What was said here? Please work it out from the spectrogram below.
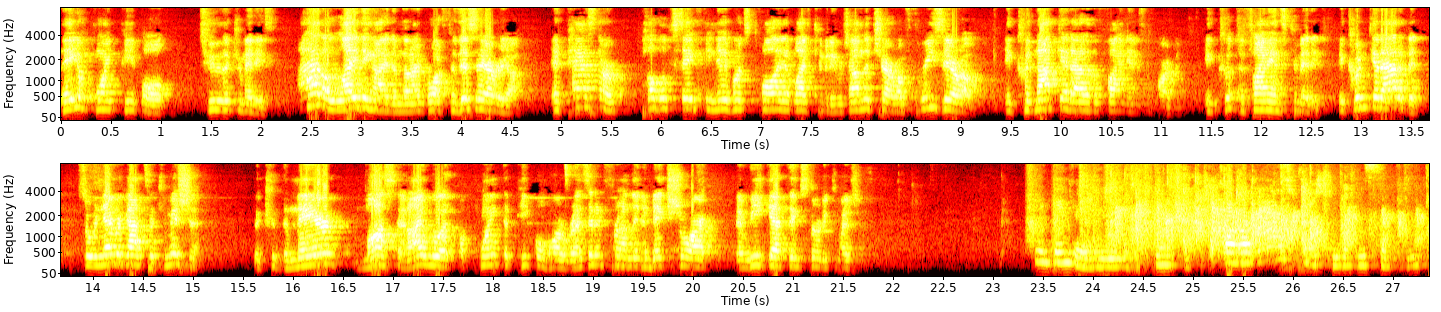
They appoint people to the committees. I had a lighting item that I brought for this area. It passed our Public Safety Neighborhoods Quality of Life Committee, which I'm the chair of, 3-0. It could not get out of the finance department. It could, the finance committee. It couldn't get out of it. So we never got to commission. The, the mayor must, and I would, appoint the people who are resident friendly to make sure that we get things through the commission. Okay, Thank you, everyone. Thank you. Our last question of this segment,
